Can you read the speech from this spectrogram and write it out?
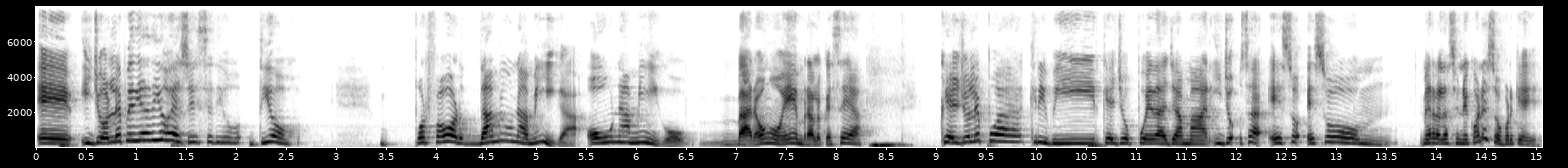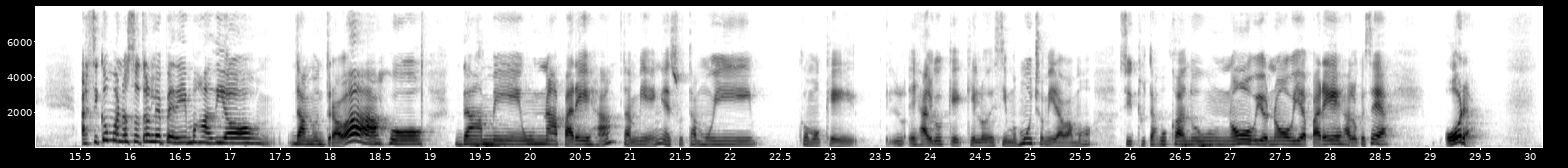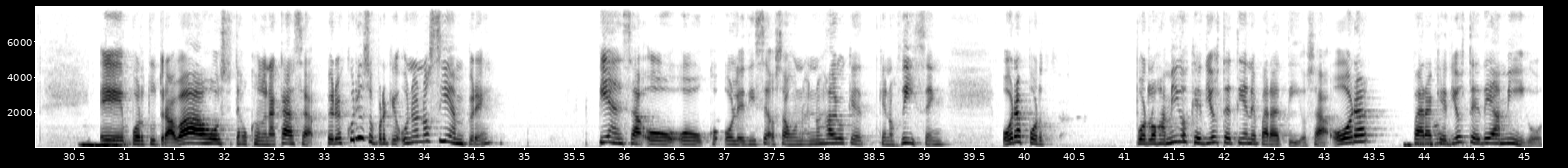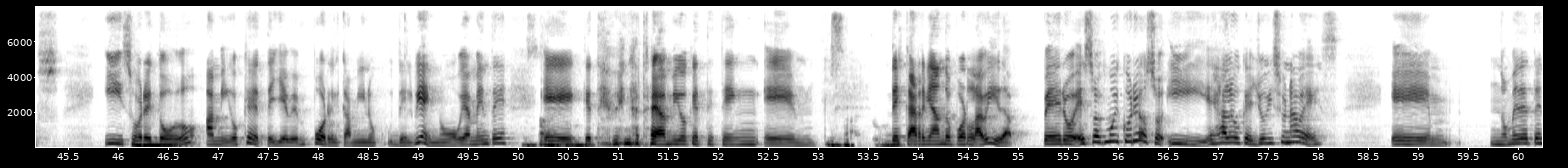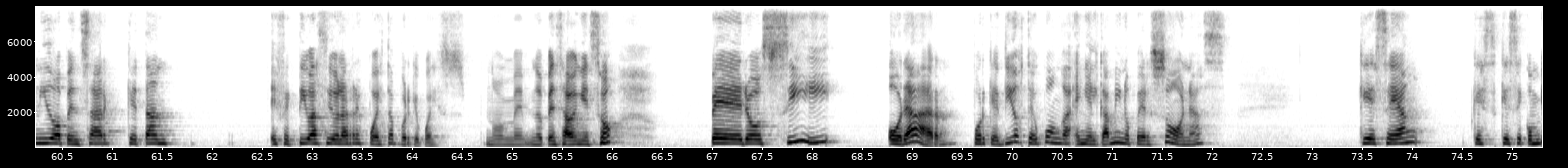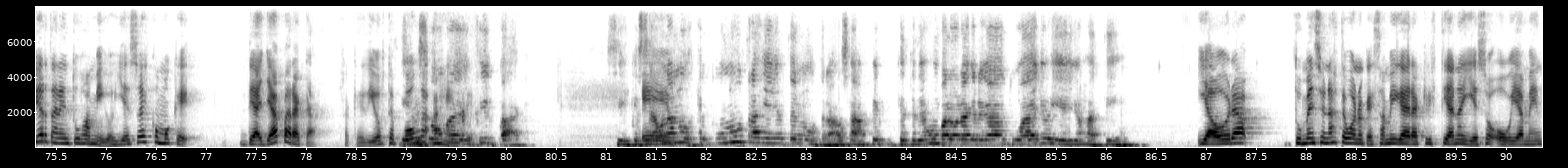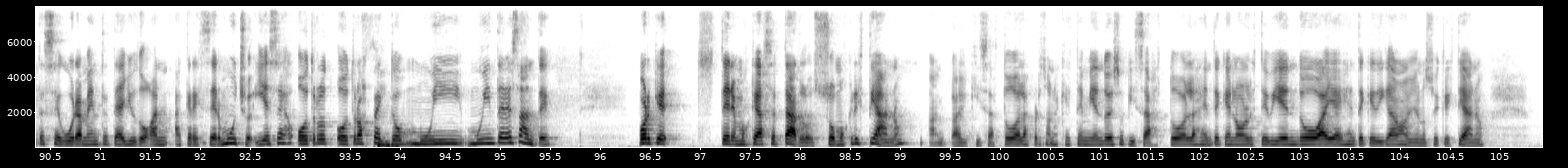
eh, y yo le pedí a Dios eso y dice, Dios, Dios, por favor, dame una amiga o un amigo, varón o hembra, lo que sea, que yo le pueda escribir, que yo pueda llamar. Y yo, o sea, eso, eso, mm, me relacioné con eso, porque así como nosotros le pedimos a Dios, dame un trabajo, dame una pareja, también, eso está muy como que es algo que, que, lo decimos mucho, mira, vamos, si tú estás buscando un novio, novia, pareja, lo que sea, ora, eh, por tu trabajo, si estás buscando una casa. Pero es curioso porque uno no siempre piensa o, le dice, o sea, uno, no es algo que, nos dicen, ora por, por los amigos que Dios te tiene para ti. O sea, ora para que Dios te dé amigos y sobre todo amigos que te lleven por el camino del bien, ¿no? Obviamente eh, que te vengan a traer amigos que te estén eh, descarriando por la vida. Pero eso es muy curioso y es algo que yo hice una vez. Eh, no me he detenido a pensar qué tan efectiva ha sido la respuesta, porque pues no, me, he pensado en eso, pero sí orar porque Dios te ponga en el camino personas que sean, que, que se conviertan en tus amigos. Y eso es como que de allá para acá. O sea, que Dios te ponga a gente. Feedback. Sí, que, sea eh, una, que tú nutras y ellos te nutran. O sea, que te des un valor agregado tú a ellos y ellos a ti. Y ahora tú mencionaste, bueno, que esa amiga era cristiana y eso obviamente seguramente te ayudó a, crecer mucho. Y ese es otro, otro aspecto muy, muy interesante porque tenemos que aceptarlo. Somos cristianos, quizás todas las personas que estén viendo eso, quizás toda la gente que no lo esté viendo, hay, gente que diga, no, yo no soy cristiano.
